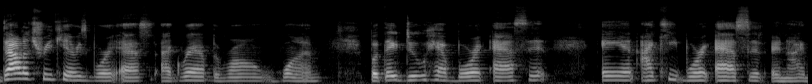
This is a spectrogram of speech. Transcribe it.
Dollar Tree carries boric acid. I grabbed the wrong one, but they do have boric acid, and I keep boric acid and I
